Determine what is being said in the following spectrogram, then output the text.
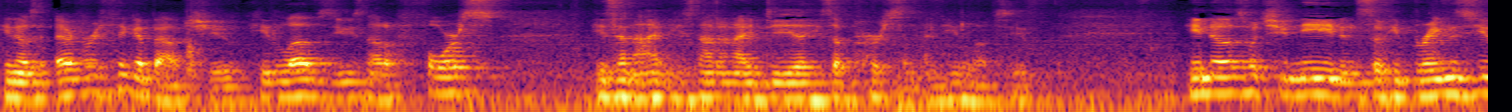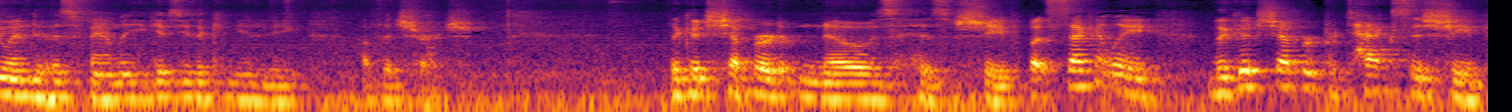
He knows everything about you. He loves you. He's not a force. He's, an, he's not an idea. He's a person, and he loves you. He knows what you need, and so he brings you into his family. He gives you the community of the church. The Good Shepherd knows his sheep. But secondly, the Good Shepherd protects his sheep.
